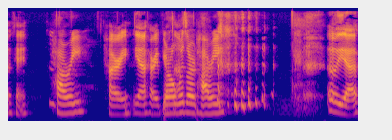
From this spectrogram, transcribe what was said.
Okay. Harry, Harry. Yeah, Harry you're a wizard, Harry. oh yeah.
